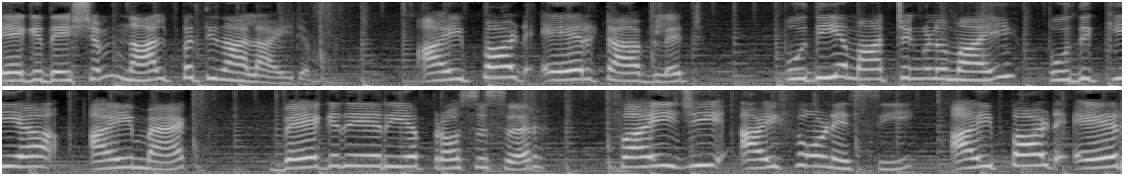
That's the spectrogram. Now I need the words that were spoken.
ഏകദേശം നാൽപ്പത്തിനാലായിരം. ഐപാഡ് എയർ ടാബ്ലറ്റ് പുതിയ മാറ്റങ്ങളുമായി പുതുക്കിയ ഐമാക് വേഗതയേറിയ processor five G iPhone S C iPad Air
